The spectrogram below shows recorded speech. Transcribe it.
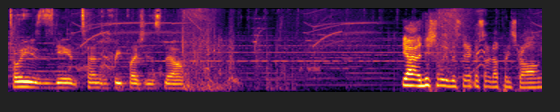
Tony is this game tons of free punches now. Yeah, initially Mysterica started off pretty strong,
